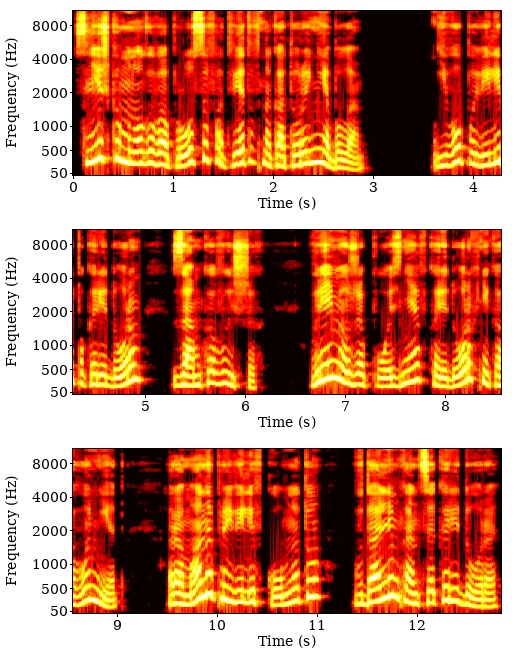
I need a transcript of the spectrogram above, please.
Слишком много вопросов, ответов на которые не было. Его повели по коридорам замка высших. Время уже позднее, в коридорах никого нет. Романа привели в комнату в дальнем конце коридора.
